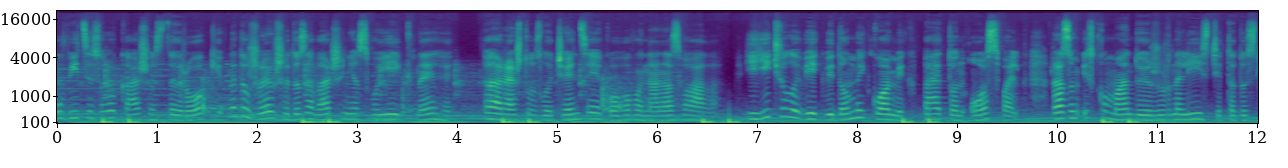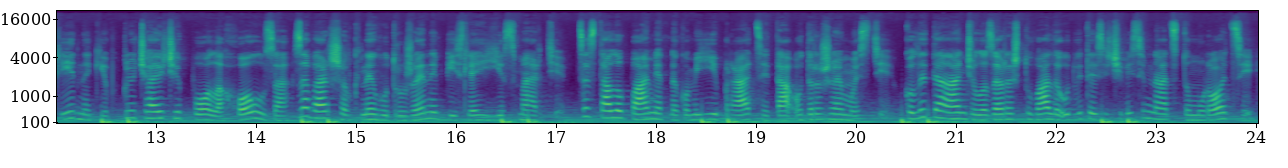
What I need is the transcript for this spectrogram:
у віці 46 років, не доживши до завершення своєї книги та арешту злочинця, якого вона назвала. Її чоловік, відомий комік Петтон Освальд, разом із командою журналістів та дослідників, включаючи Пола Холза, завершив книгу дружини після її смерті. Це стало пам'ятником її праці та одержимості. Коли Де Анджело заарештували у 2018 році,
